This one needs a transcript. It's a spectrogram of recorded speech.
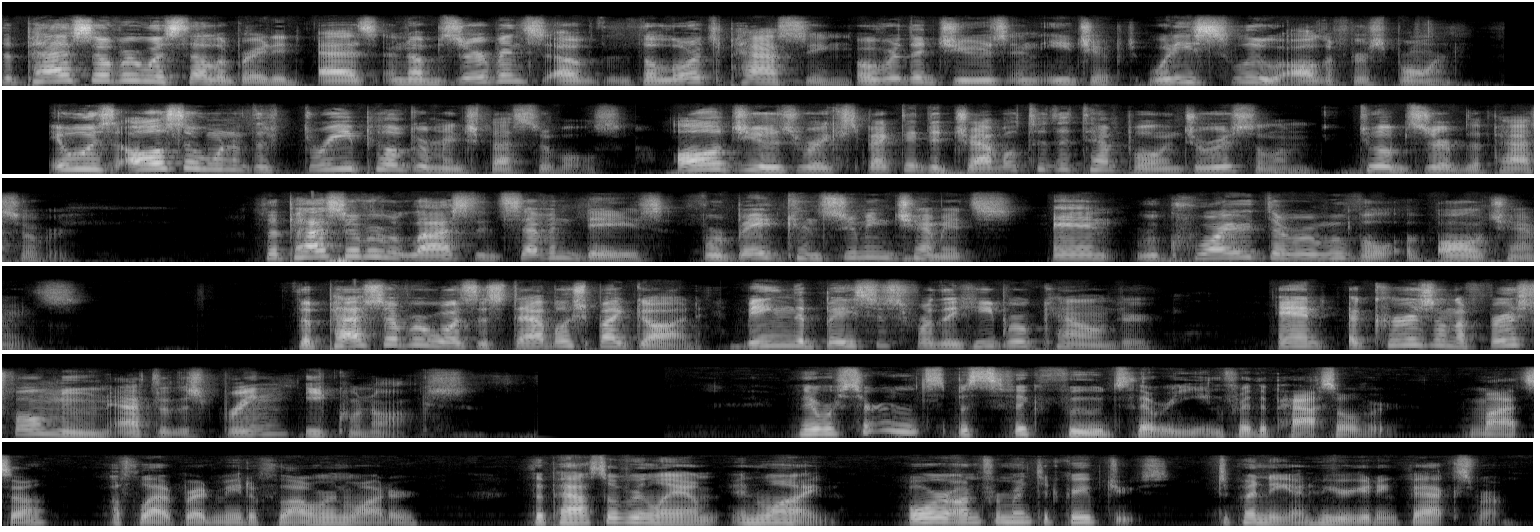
The Passover was celebrated as an observance of the Lord's passing over the Jews in Egypt when he slew all the firstborn. It was also one of the three pilgrimage festivals. All Jews were expected to travel to the temple in Jerusalem to observe the Passover. The Passover lasted seven days, forbade consuming chametz, and required the removal of all chametz. The Passover was established by God, being the basis for the Hebrew calendar, and occurs on the first full moon after the spring equinox. There were certain specific foods that were eaten for the Passover matzah, a flatbread made of flour and water, the Passover lamb, and wine, or unfermented grape juice, depending on who you're getting facts from.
